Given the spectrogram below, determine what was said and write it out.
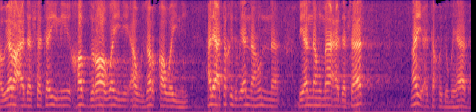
أو يرى عدستين خضراوين أو زرقاوين هل يعتقد بأنهن بأنهما عدسات؟ ما يعتقد بهذا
